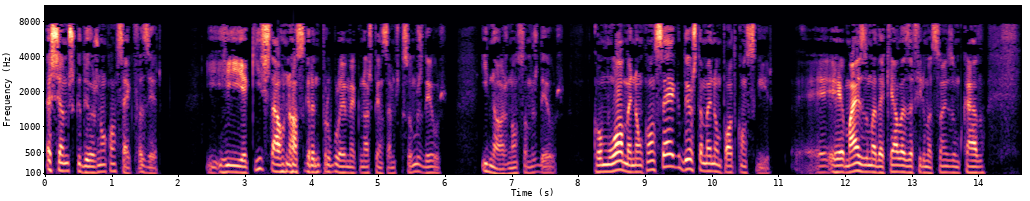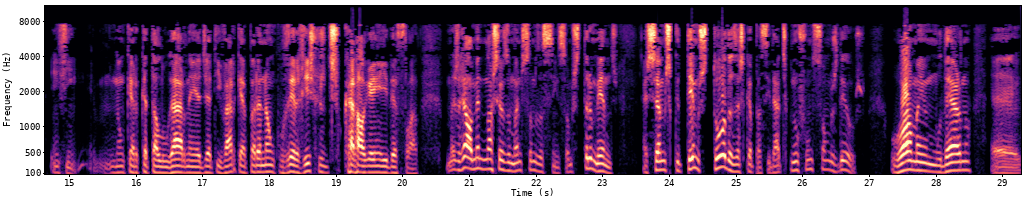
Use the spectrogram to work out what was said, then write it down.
achamos que Deus não consegue fazer. E, e aqui está o nosso grande problema, é que nós pensamos que somos Deus. E nós não somos Deus. Como o homem não consegue, Deus também não pode conseguir. É, é mais uma daquelas afirmações um bocado enfim, não quero catalogar nem adjetivar, que é para não correr riscos de chocar alguém aí desse lado. Mas realmente nós seres humanos somos assim, somos tremendos. Achamos que temos todas as capacidades, que no fundo somos Deus. O homem moderno eh,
